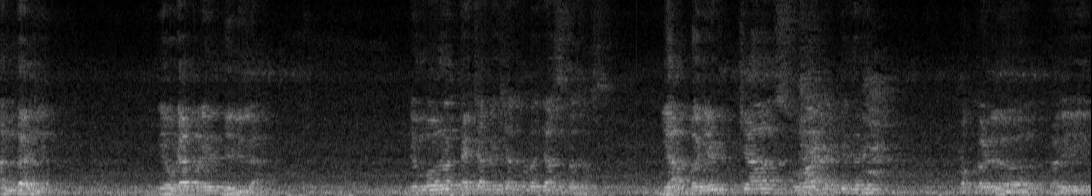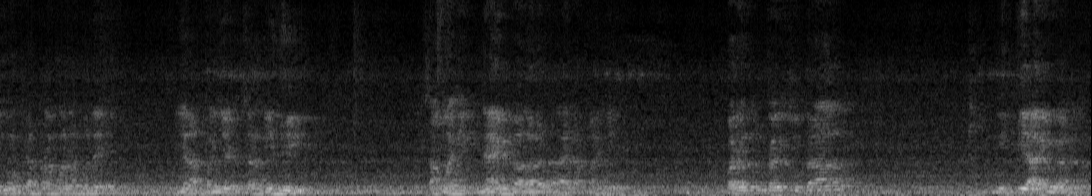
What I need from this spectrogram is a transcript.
अंदाजे एवढ्यापर्यंत दिलेलं आहे. किंबहुना त्याच्यापेक्षा थोडं जास्तच असतं. या बजेटच्या सोळा टक्के जरी पकडलं तरी मोठ्या प्रमाणामध्ये या बजेटचा निधी सामाजिक न्याय विभागाला जायला पाहिजे. परंतु तरी सुद्धा नीती आयोगानं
